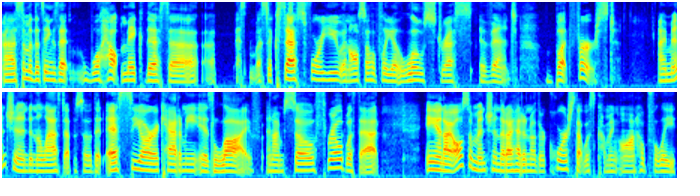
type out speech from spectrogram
uh, some of the things that will help make this a, a a success for you and also hopefully a low stress event. But first, I mentioned in the last episode that SCR Academy is live, and I'm so thrilled with that. And I also mentioned that I had another course that was coming on, hopefully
